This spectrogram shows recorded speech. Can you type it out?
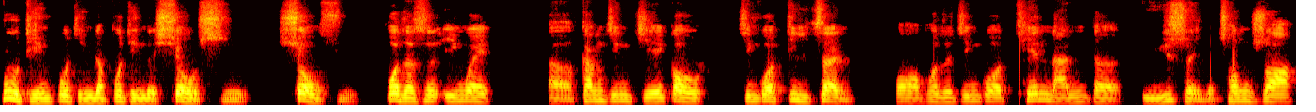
不停、不停的、不停的锈蚀、锈腐，或者是因为呃钢筋结构经过地震或或者经过天然的雨水的冲刷，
